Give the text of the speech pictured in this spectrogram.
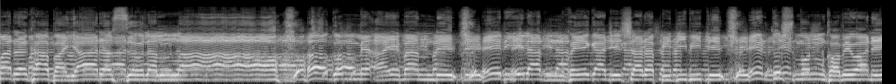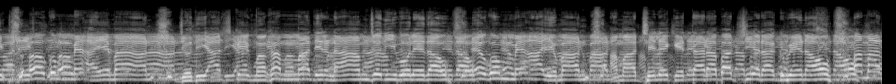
মারহাবা ইয়া রাসূলুল্লাহ। অগম্যে আয়মান রে, এর এলান হয়ে গেছে সারা পৃথিবীতে, এর দুশ্মন হবে অনেক। অগম্যে আয়মান, যদি আজকে মোহাম্মদের নাম যদি বলে দাও এগম্মে আইমান, আমার ছেলেকে তারা বাঁচিয়ে রাখবে নাও, আমার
